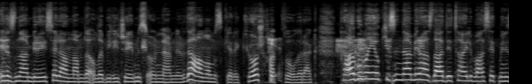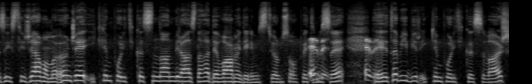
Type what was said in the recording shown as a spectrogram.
en azından bireysel anlamda alabileceğimiz önlemleri de almamız gerekiyor haklı olarak. Karbon ayak izinden biraz daha detaylı bahsetmenizi isteyeceğim ama önce iklim politikasından biraz daha devam edelim istiyorum sohbetimize. Evet, evet. Ee, tabii bir iklim politikası var.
